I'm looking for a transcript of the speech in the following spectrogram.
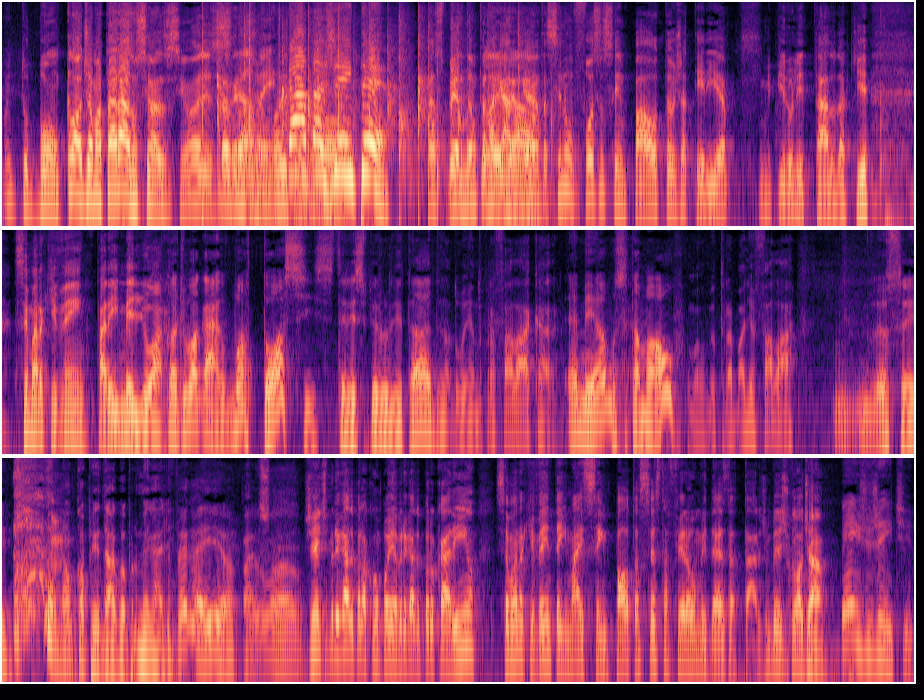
Muito bom. Cláudia Matarazzo, senhoras e senhores. Programa, hein? Cata, gente! Peço perdão pela legal. garganta. Se não fosse o Sem Pauta, eu já teria me pirulitado daqui. Semana que vem estarei melhor. Cláudio, uma, gar- uma tosse, se teria esse Tá pirulitado? doendo pra falar, cara. É mesmo? Você tá mal? O meu trabalho é falar. Eu sei. Dá um copinho d'água pro Megali. Pega aí, ó. Vários. Gente, obrigado pela companhia, obrigado pelo carinho. Semana que vem tem mais Sem Pauta, sexta-feira, 1h10 da tarde. Um beijo, Cláudia. Beijo, gente.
